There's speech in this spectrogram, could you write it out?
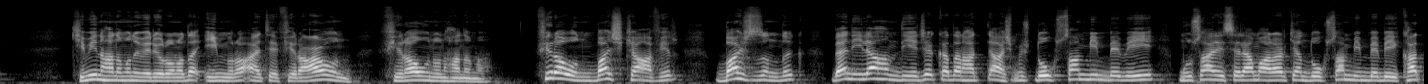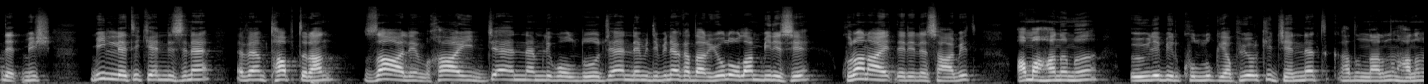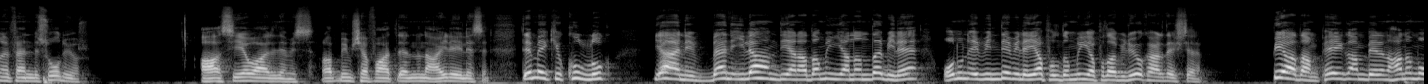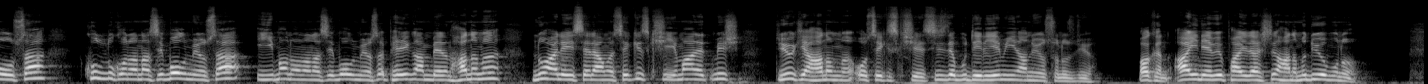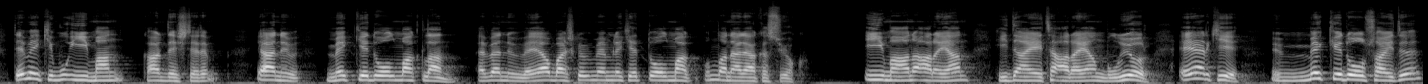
kimin hanımını veriyor ona da imraate firavun firavunun hanımı firavun baş kafir baş zındık ben ilahım diyecek kadar haddi aşmış 90 bin bebeği Musa Aleyhisselam'ı ararken 90 bin bebeği katletmiş milleti kendisine efendim taptıran zalim, hain, cehennemlik olduğu, cehennemi dibine kadar yolu olan birisi Kur'an ayetleriyle sabit ama hanımı öyle bir kulluk yapıyor ki cennet kadınlarının hanımefendisi oluyor. Asiye validemiz. Rabbim şefaatlerine nail eylesin. Demek ki kulluk yani ben ilahım diyen adamın yanında bile onun evinde bile yapıldı mı yapılabiliyor kardeşlerim. Bir adam peygamberin hanımı olsa Kulluk ona nasip olmuyorsa, iman ona nasip olmuyorsa peygamberin hanımı Nuh Aleyhisselam'a 8 kişi iman etmiş. Diyor ki hanımı o 8 kişiye siz de bu deliye mi inanıyorsunuz diyor. Bakın aynı evi paylaştığı hanımı diyor bunu. Demek ki bu iman kardeşlerim yani Mekke'de olmakla efendim veya başka bir memlekette olmak bundan alakası yok. İmanı arayan, hidayeti arayan buluyor. Eğer ki e, Mekke'de olsaydı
